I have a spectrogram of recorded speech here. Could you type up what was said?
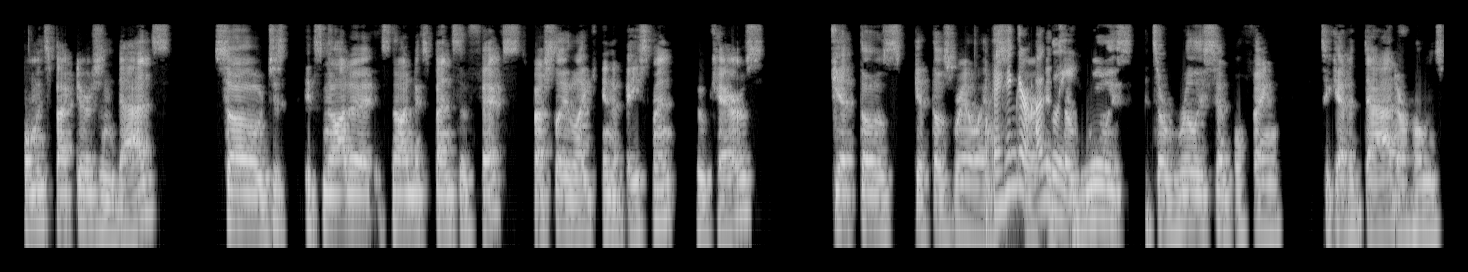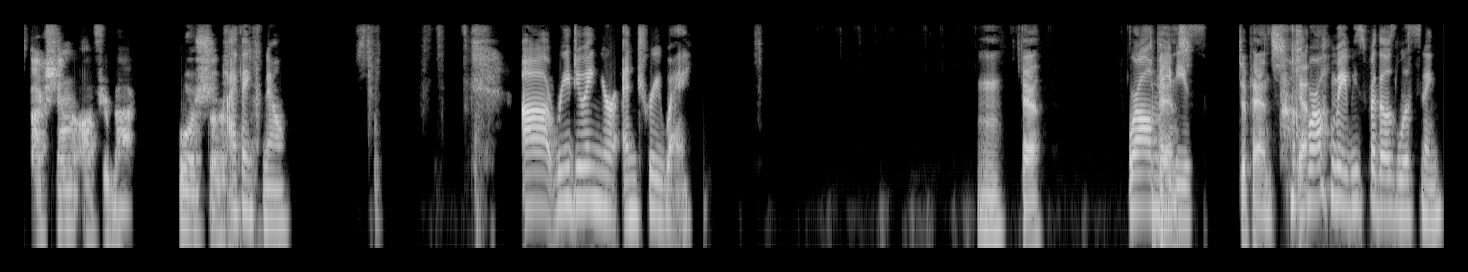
home inspectors and dads. So just it's not a it's not an expensive fix, especially like in a basement. Who cares? Get those get those railings. I think they're It's ugly. a really it's a really simple thing to get a dad or home inspection off your back for sure. I think no. Uh, redoing your entryway. Mm, yeah, We're all Depends. maybes. depends. Yeah. We're all maybes for those listening.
